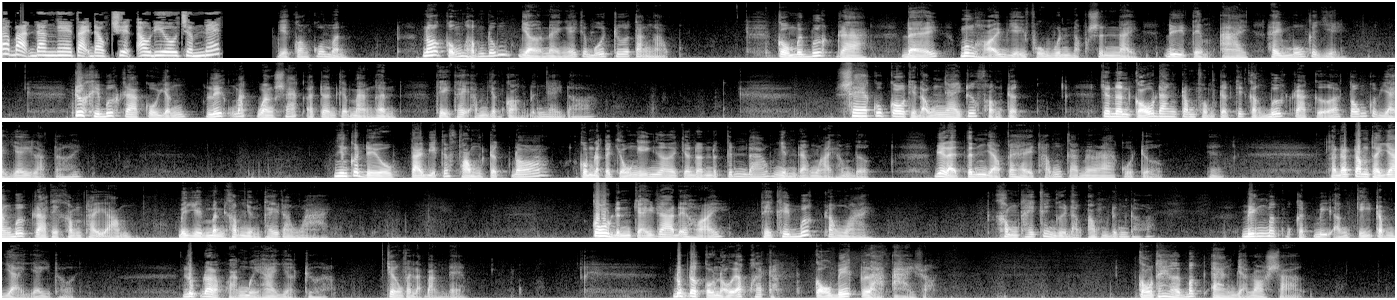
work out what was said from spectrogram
Các bạn đang nghe tại đọc truyện audio.net. về con của mình, nó cũng không đúng giờ này ngay cái buổi trưa tăng học. Cô mới bước ra để muốn hỏi vị phụ huynh học sinh này đi tìm ai hay muốn cái gì. Trước khi bước ra cô vẫn liếc mắt quan sát ở trên cái màn hình thì thấy ẩm vẫn còn đứng ngay đó. Xe của cô thì đậu ngay trước phòng trực. Cho nên cổ đang trong phòng trực chỉ cần bước ra cửa tốn có vài giây là tới. Nhưng có điều tại vì cái phòng trực đó cũng là cái chỗ nghỉ ngơi cho nên nó kín đáo nhìn ra ngoài không được. Với lại tin vào cái hệ thống camera của trường. Thành ra trong thời gian bước ra thì không thấy ổng. Bởi vì mình không nhìn thấy ra ngoài. Cô định chạy ra để hỏi thì khi bước ra ngoài không thấy cái người đàn ông đứng đó. Biến mất một cách bí ẩn chỉ trong vài giây thôi. Lúc đó là khoảng 12 giờ trưa, chứ không phải là ban đêm. Lúc đó cổ nổi óc hết rồi, cổ biết là ai rồi. Cổ thấy hơi bất an và lo sợ.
